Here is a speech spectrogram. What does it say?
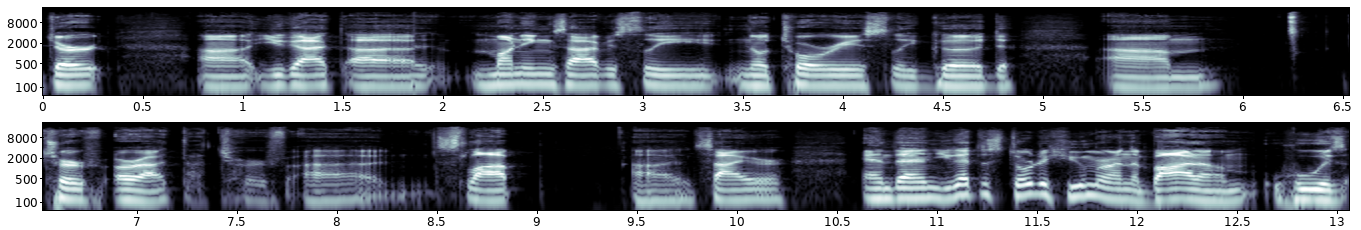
dirt. Uh, you got uh, Munnings, obviously notoriously good um, turf or uh, turf uh, slop uh, sire, and then you got the Distorted Humor on the bottom, who is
